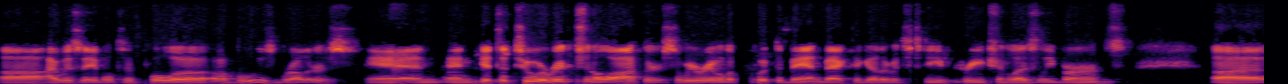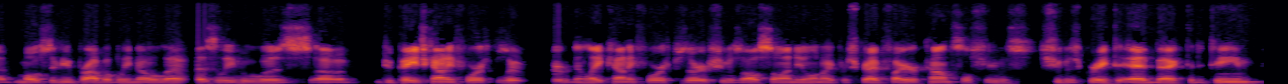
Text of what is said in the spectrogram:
uh, I was able to pull a, a, Blues Brothers and and get the two original authors. So we were able to put the band back together with Steve Creech and Leslie Burns. Uh, most of you probably know Leslie, who was uh, DuPage County Forest Preserve and Lake County Forest Preserve. She was also on the Illinois Prescribed Fire Council. She was she was great to add back to the team.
